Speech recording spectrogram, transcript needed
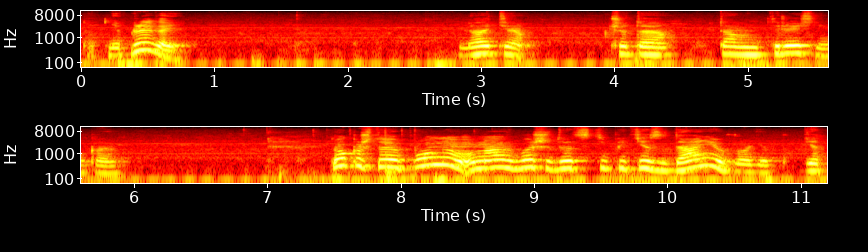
Так, не прыгай. Давайте что-то там интересненькое. Только что я помню, у нас больше 25 заданий вроде. Где-то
